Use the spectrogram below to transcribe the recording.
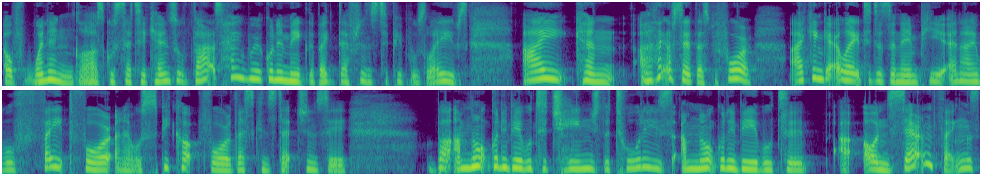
of winning Glasgow City Council. That's how we're going to make the big difference to people's lives. I can, I think I've said this before, I can get elected as an MP and I will fight for and I will speak up for this constituency. But I'm not going to be able to change the Tories. I'm not going to be able to uh, on certain things,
